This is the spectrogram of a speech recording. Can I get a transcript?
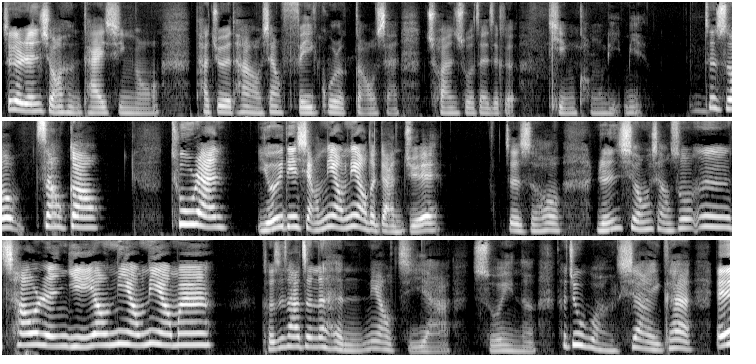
这个人熊很开心哦，他觉得他好像飞过了高山，穿梭在这个天空里面。这时候，糟糕，突然有一点想尿尿的感觉。这时候，人熊想说：“嗯，超人也要尿尿吗？”可是他真的很尿急啊，所以呢，他就往下一看，诶，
